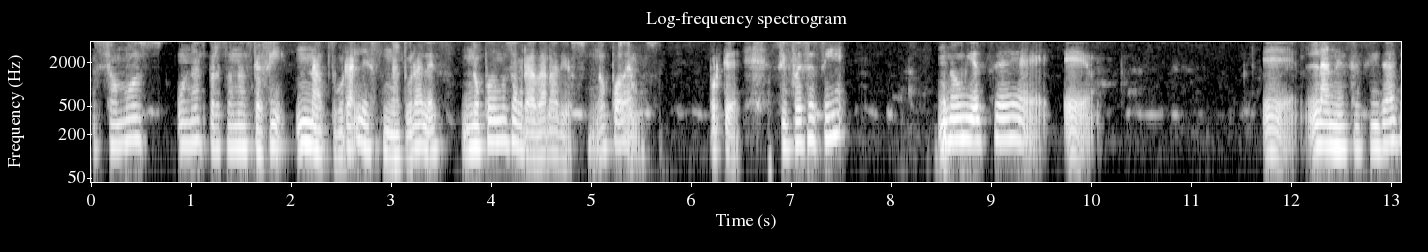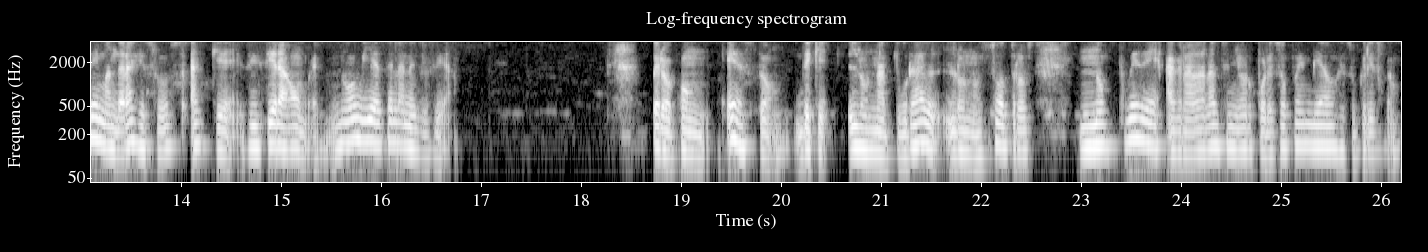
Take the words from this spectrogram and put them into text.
somos unas personas casi naturales, naturales. No podemos agradar a Dios, no podemos. Porque si fuese así, no hubiese eh, eh, la necesidad de mandar a Jesús a que se hiciera hombre. No hubiese la necesidad. Pero con esto de que lo natural, lo nosotros, no puede agradar al Señor, por eso fue enviado Jesucristo.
